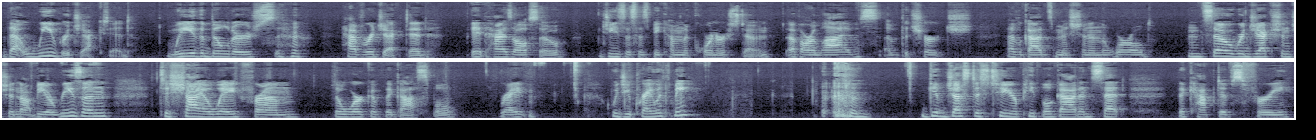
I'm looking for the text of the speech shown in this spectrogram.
that we rejected, we the builders have rejected, it has also, Jesus has become the cornerstone of our lives, of the church, of God's mission in the world. And so rejection should not be a reason to shy away from the work of the gospel, right? Would you pray with me? Give justice to your people, God, and set the captives free.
